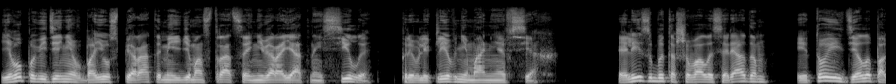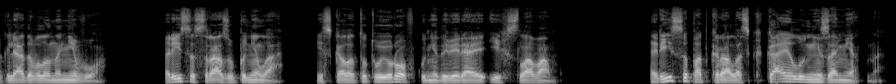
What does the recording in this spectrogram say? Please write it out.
Его поведение в бою с пиратами и демонстрация невероятной силы привлекли внимание всех. Элизабет ошивалась рядом и то и дело поглядывала на него. Риса сразу поняла, искала татуировку, не доверяя их словам. Риса подкралась к Кайлу незаметно.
